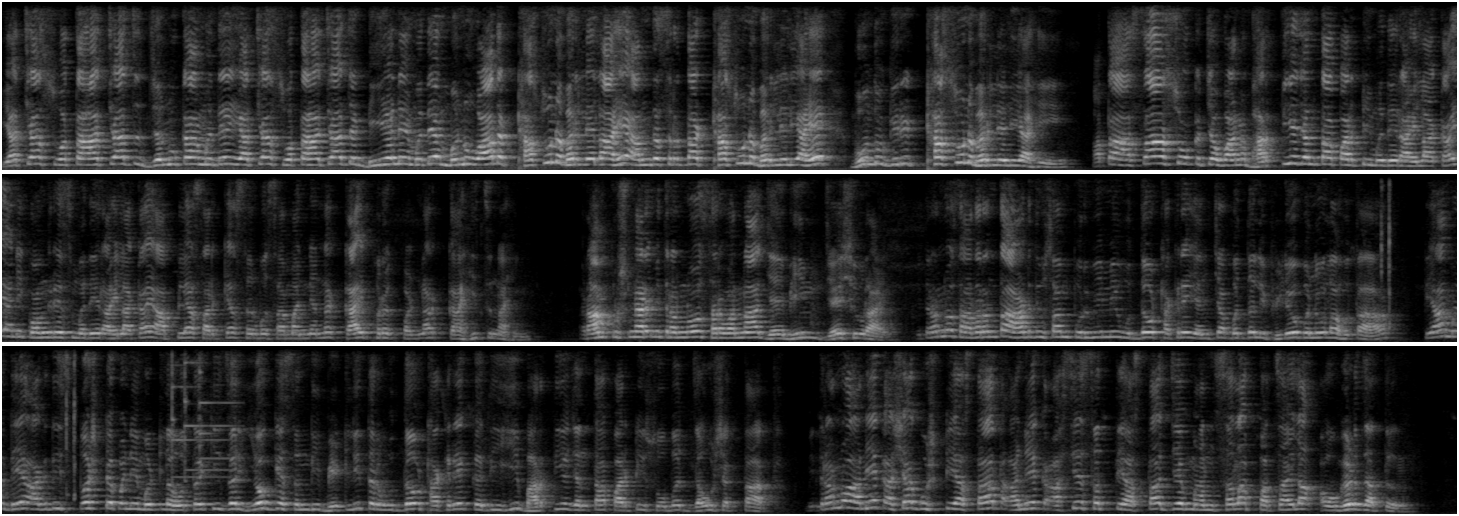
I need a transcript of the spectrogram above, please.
याच्या स्वतःच्याच जनुकामध्ये याच्या स्वतःच्याच डी एनमध्ये मनुवाद ठासून भरलेला आहे अंधश्रद्धा ठासून भरलेली आहे भोंदूगिरी ठासून भरलेली आहे. आता असा अशोक चव्हाण भारतीय जनता पार्टीमध्ये राहिला काय आणि काँग्रेसमध्ये राहिला काय? आपल्यासारख्या सर्वसामान्यांना काय फरक पडणार? काहीच नाही. रामकृष्णारे मित्रांनो सर्वांना जय भीम जय शिवराय. मित्रांनो साधारणतः आठ दिवसांपूर्वी मी उद्धव ठाकरे यांच्याबद्दल व्हिडिओ बनवला होता. त्यामध्ये अगदी स्पष्टपणे म्हटलं होतं की जर योग्य संधी भेटली तर उद्धव ठाकरे कधीही भारतीय जनता पार्टी सोबत जाऊ शकतात. मित्रांनो अनेक अशा गोष्टी असतात अनेक असे सत्य असतात जे माणसाला पचायला अवघड जातं.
